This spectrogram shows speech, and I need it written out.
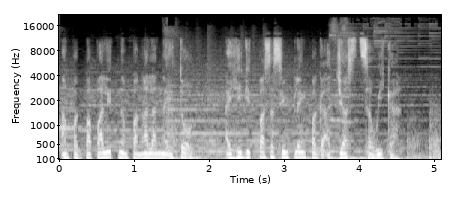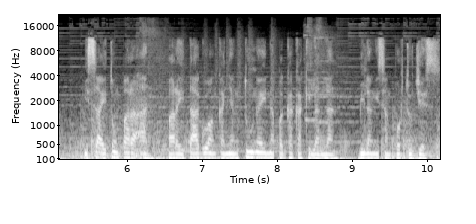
ang pagpapalit ng pangalan na ito ay higit pa sa simpleng pag-adjust sa wika. Isa itong paraan para itago ang kanyang tunay na pagkakakilanlan bilang isang Portuges.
